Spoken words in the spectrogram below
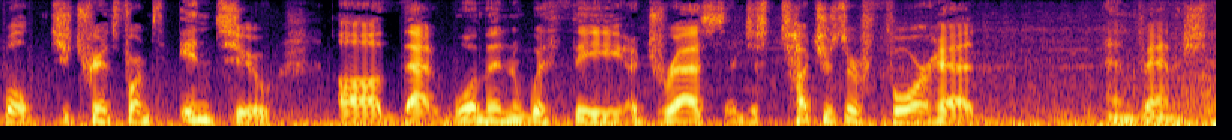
well, she transforms into uh, that woman with the address and just touches her forehead and vanishes.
